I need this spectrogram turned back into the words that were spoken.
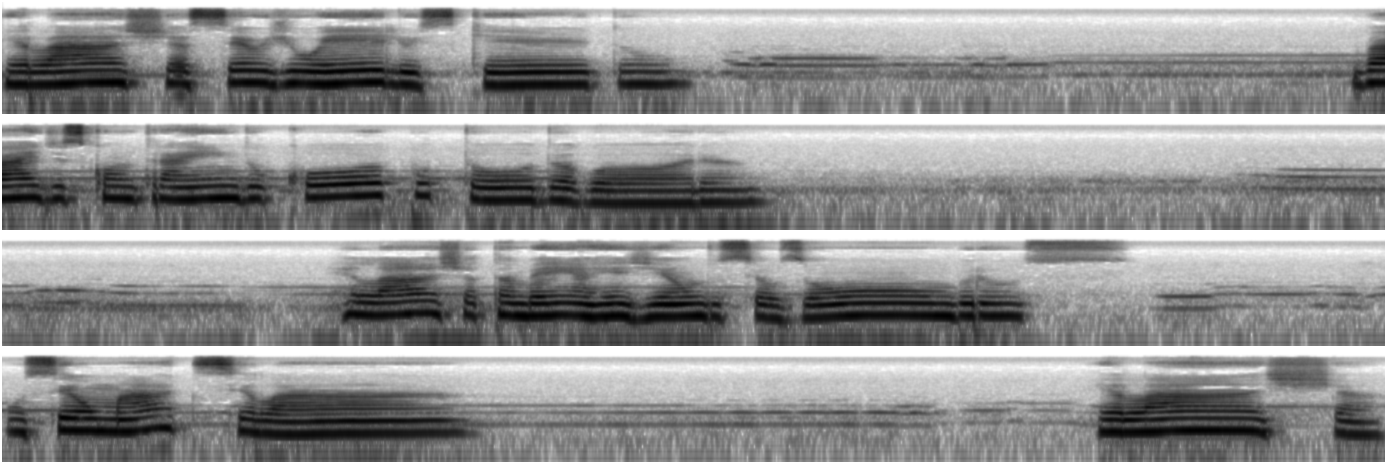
Relaxa seu joelho esquerdo. Vai descontraindo o corpo todo agora. Relaxa também a região dos seus ombros, o seu maxilar. Relaxa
